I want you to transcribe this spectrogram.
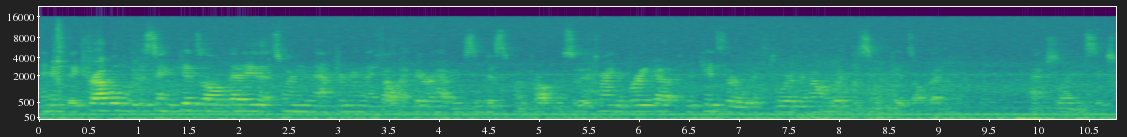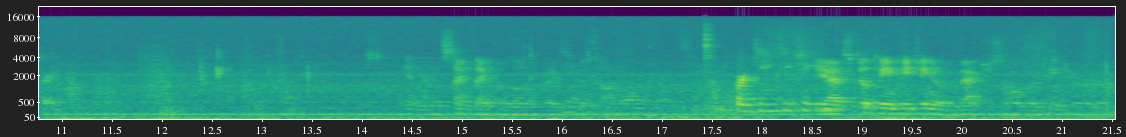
and if they traveled with the same kids all day, that's when in the afternoon they felt like they were having some discipline problems. So they're trying to break up the kids they're with to where they're not with the same kids all day, actually in sixth grade. And and the same thing for the lower grades, you just talked about. For team teaching? Yeah, it's still team teaching, It or back to just a homeroom teacher, or? Uh,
